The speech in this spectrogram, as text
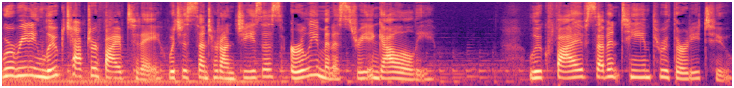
We're reading Luke chapter 5 today, which is centered on Jesus' early ministry in Galilee. Luke 5 17 through 32.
